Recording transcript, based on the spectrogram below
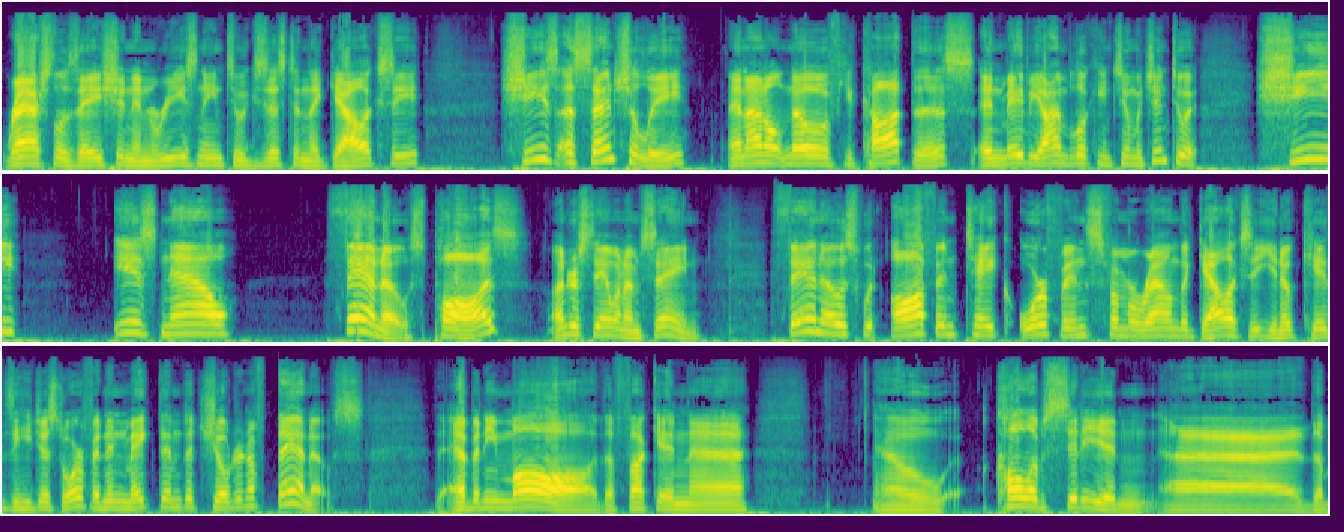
rationalization and reasoning to exist in the galaxy. She's essentially, and I don't know if you caught this, and maybe I'm looking too much into it. She is now Thanos. Pause. Understand what I'm saying. Thanos would often take orphans from around the galaxy, you know, kids that he just orphaned, and make them the children of Thanos. The Ebony Maw, the fucking, uh, oh, Cull Obsidian, uh, the,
